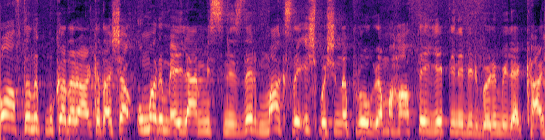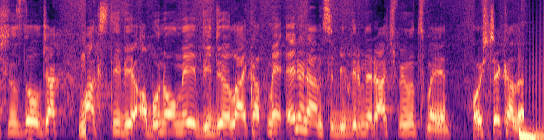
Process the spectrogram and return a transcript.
Bu haftalık bu kadar arkadaşlar. Umarım eğlenmişsinizdir. Max'la İş Başında programı haftaya yepyeni bir bölümüyle karşınızda olacak. Max TV'ye abone olmayı, video like atmayı, en önemlisi bildirimleri açmayı unutmayın. Hoşçakalın.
